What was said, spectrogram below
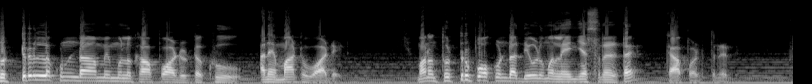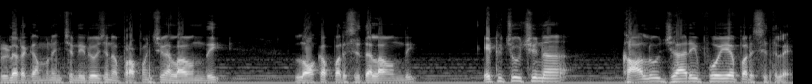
తొట్టిల్లకుండా మిమ్మల్ని కాపాడుటకు అనే మాట వాడాడు. మనం తొట్టుపోకుండా దేవుడు మనల్ని ఏం చేస్తున్నాడట? కాపాడుతున్నాడు. ప్రియులర గమనించండి ఈ రోజున ప్రపంచం ఎలా ఉంది? లోక పరిస్థితి ఎలా ఉంది? ఎటు చూచినా కాలు జారిపోయే పరిస్థితులే.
